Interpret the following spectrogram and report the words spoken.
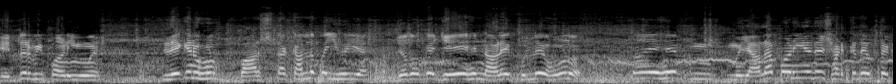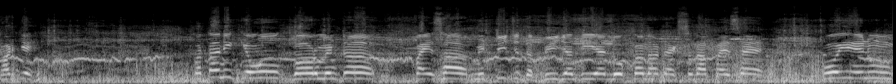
ਇੱਧਰ ਵੀ ਪਾਣੀ ਹੋ ਲੇਕਿਨ ਹੁਣ ਬਾਰਿਸ਼ ਤਾਂ ਕੱਲ ਪਈ ਹੋਈ ਹੈ। ਜਦੋਂ ਕਿ ਜੇ ਇਹ ਨਾਲੇ ਖੁੱਲੇ ਹੋਣ, ਤਾਂ ਇਹ ਮ- ਮਜਾਲਾ ਪਾਣੀ ਇਹਦੇ ਸੜਕ ਦੇ ਉੱਤੇ ਖੜ ਕੇ। ਪਤਾ ਨਹੀਂ ਕਿਉਂ ਗਵਰਨਮੈਂਟ ਪੈਸਾ ਮਿੱਟੀ 'ਚ ਦੱਬੀ ਜਾਂਦੀ ਹੈ, ਲੋਕਾਂ ਦਾ ਟੈਕਸ ਦਾ ਪੈਸਾ ਹੈ। ਕੋਈ ਇਹਨੂੰ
